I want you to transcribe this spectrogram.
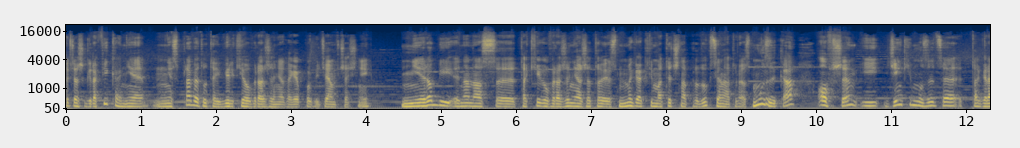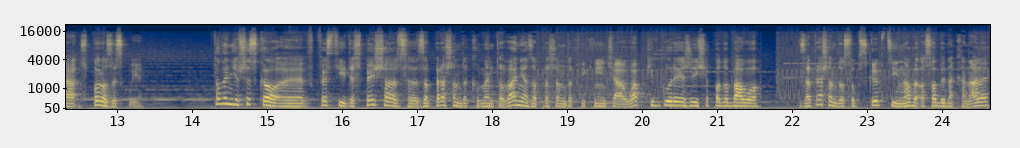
chociaż grafika nie, nie sprawia tutaj wielkiego wrażenia, tak jak powiedziałem wcześniej, nie robi na nas e, takiego wrażenia, że to jest mega klimatyczna produkcja, natomiast muzyka, owszem, i dzięki muzyce ta gra sporo zyskuje. To będzie wszystko e, w kwestii The Spatials. Zapraszam do komentowania, zapraszam do kliknięcia łapki w górę, jeżeli się podobało. Zapraszam do subskrypcji nowe osoby na kanale.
